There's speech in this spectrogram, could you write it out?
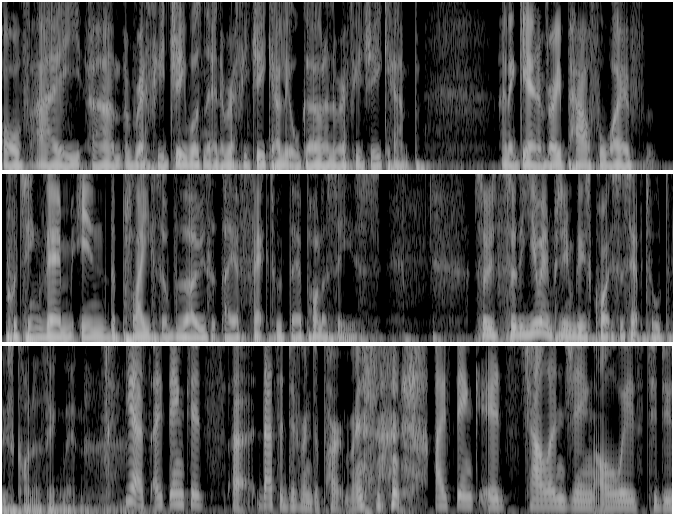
of a um, a refugee, wasn't it? In a refugee camp, a little girl in a refugee camp, and again, a very powerful way of putting them in the place of those that they affect with their policies. So, so the UN presumably is quite susceptible to this kind of thing, then. Yes, I think it's uh, that's a different department. I think it's challenging always to do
